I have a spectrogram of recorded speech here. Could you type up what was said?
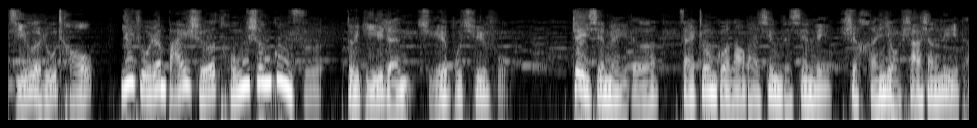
嫉恶如仇，与主人白蛇同生共死，对敌人绝不屈服。这些美德在中国老百姓的心里是很有杀伤力的。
